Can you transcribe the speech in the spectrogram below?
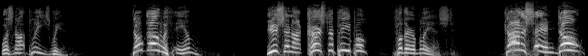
was not pleased with. Don't go with them. You shall not curse the people, for they're blessed. God is saying, don't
